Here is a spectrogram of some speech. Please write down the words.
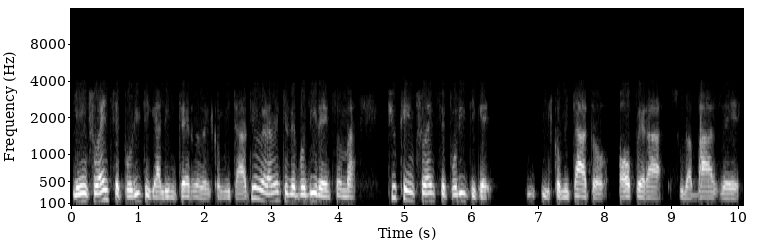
Le influenze politiche all'interno del comitato, io veramente devo dire, insomma, più che influenze politiche, il comitato opera sulla base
